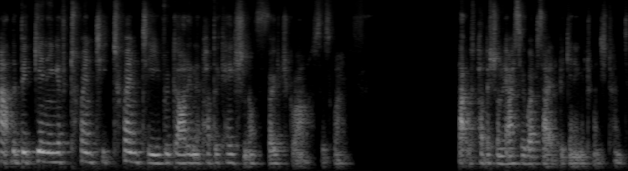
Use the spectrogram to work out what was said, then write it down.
at the beginning of 2020 regarding the publication of photographs as well. That was published on the ICO website at the beginning of 2020.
